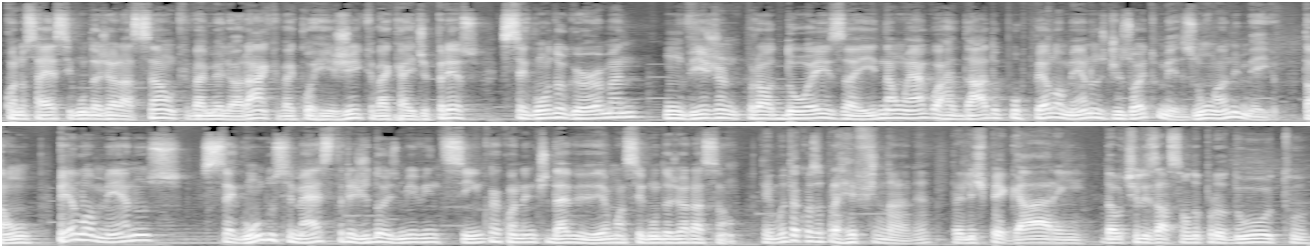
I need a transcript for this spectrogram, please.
quando sair a segunda geração, que vai melhorar, que vai corrigir, que vai cair de preço. Segundo o German, um Vision Pro 2 aí não é aguardado por pelo menos 18 meses, um ano e meio. Então, pelo menos segundo semestre de 2025 é quando a gente deve ver uma segunda geração. Tem muita coisa pra refinar, né? Pra eles pegarem da utilização do produto,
